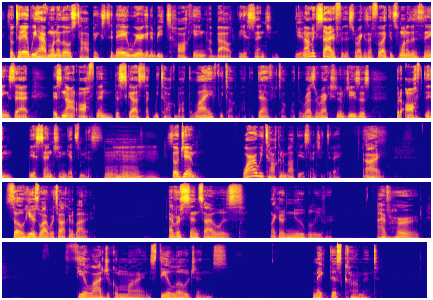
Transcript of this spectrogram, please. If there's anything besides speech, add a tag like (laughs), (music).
So today we have one of those topics. Today we're going to be talking about the ascension. Yeah. And I'm excited for this, right? Because I feel like it's one of the things that is not often discussed. Like we talk about the life, we talk about the death, we talk about the resurrection of Jesus, but often the ascension gets missed. Mm-hmm. So, Jim, why are we talking about the ascension today? All right. So here's why we're talking about it. Ever since I was like a new believer, I've heard theological minds, theologians, make this comment.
